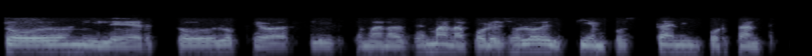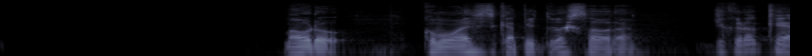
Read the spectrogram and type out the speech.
todo ni leer todo lo que va a salir semana a semana. Por eso lo del tiempo es tan importante. Mauro, ¿cómo ves el capítulo hasta ahora? Yo creo que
